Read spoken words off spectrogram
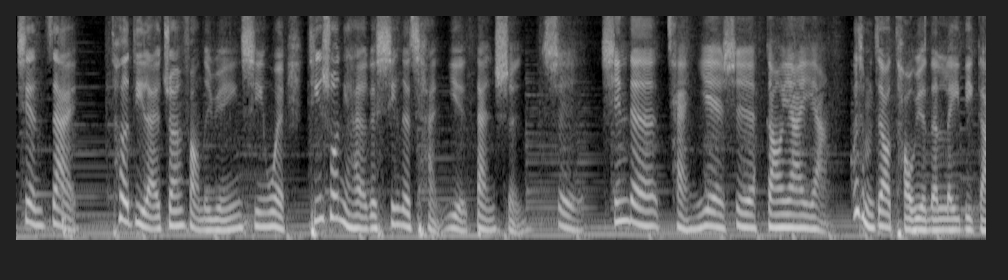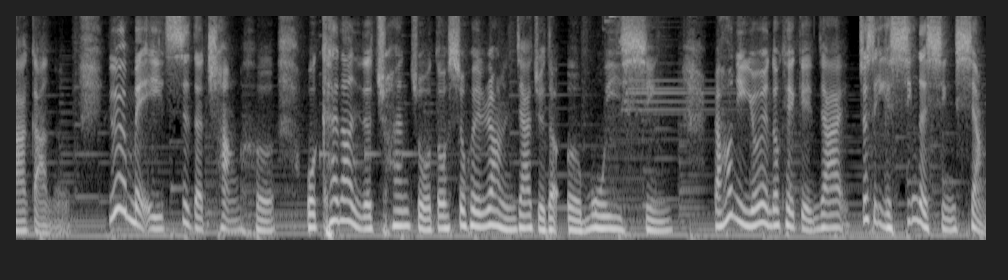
现在特地来专访的原因，是因为听说你还有个新的产业诞生。是新的产业是高压氧。为什么叫桃园的 Lady Gaga 呢？因为每一次的场合，我看到你的穿着都是会让人家觉得耳目一新，然后你永远都可以给人家就是一个新的形象。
